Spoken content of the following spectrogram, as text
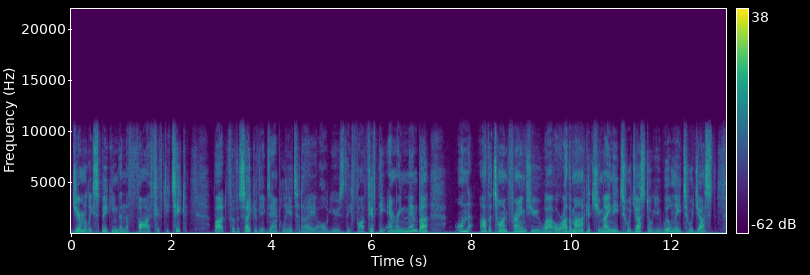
generally speaking than the 550 tick. But for the sake of the example here today I'll use the 550 and remember on other time frames you uh, or other markets you may need to adjust or you will need to adjust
